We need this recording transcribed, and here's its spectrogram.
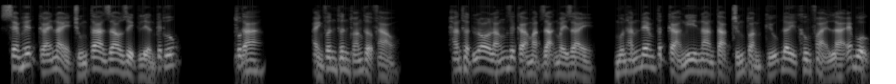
xem hết cái này chúng ta giao dịch liền kết thúc. Tốt ta ảnh phân thân thoáng thở phào. Hắn thật lo lắng với cả mặt dạng mày dày, muốn hắn đem tất cả nghi nan tạp chứng toàn cứu đây không phải là ép buộc,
